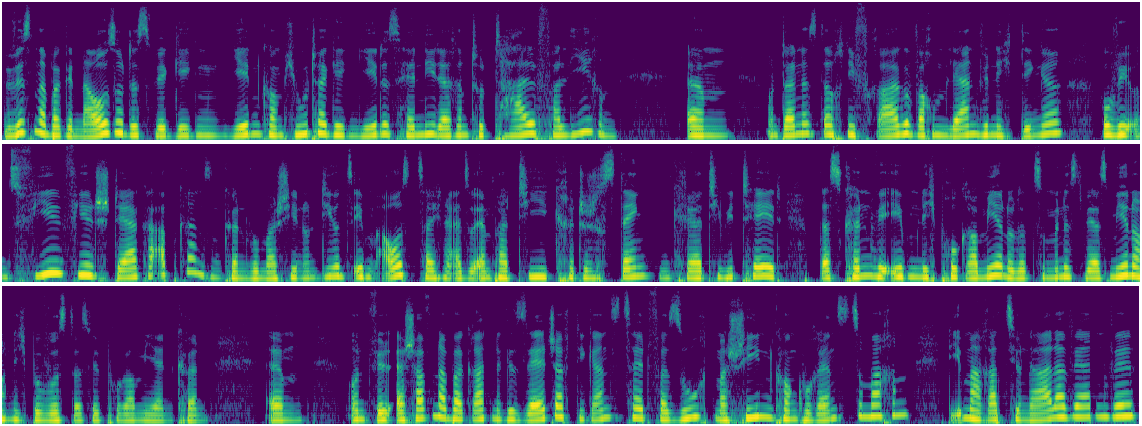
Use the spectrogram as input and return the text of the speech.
Wir wissen aber genauso, dass wir gegen jeden Computer, gegen jedes Handy darin total verlieren. Ähm, und dann ist auch die Frage, warum lernen wir nicht Dinge, wo wir uns viel, viel stärker abgrenzen können, wo Maschinen und die uns eben auszeichnen, also Empathie, kritisches Denken, Kreativität, das können wir eben nicht programmieren oder zumindest wäre es mir noch nicht bewusst, dass wir programmieren können. Ähm, und wir erschaffen aber gerade eine Gesellschaft, die ganze Zeit versucht, Maschinen Konkurrenz zu machen, die immer rationaler werden will.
